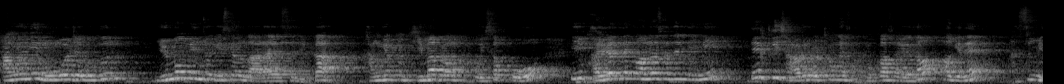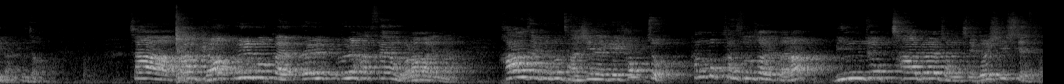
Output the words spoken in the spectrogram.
당연히 몽골 제국은 유목민족이 세운 나라였으니까 강력한 기마병을 갖고 있었고 이 관련된 거는 선생님이 읽기 자료를 통해서 교과서에서 확인해 봤습니다. 그죠? 자, 다음 병, 을 볼까요? 을, 을 학생은 뭐라 말했냐? 가 제국은 자신에게 협조, 항복한 순서에 따라 민족 차별 정책을 실시했어.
